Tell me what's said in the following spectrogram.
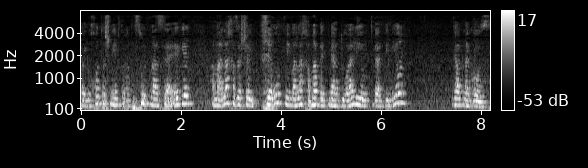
בלוחות השניים, זאת אומרת, עשו את מעשה העגל, המהלך הזה של חירות ממלאך המוות, מהדואליות והדמיון, גם נגוז.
